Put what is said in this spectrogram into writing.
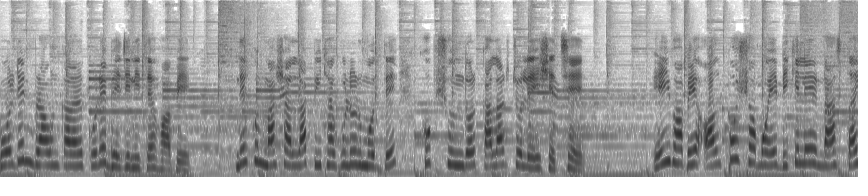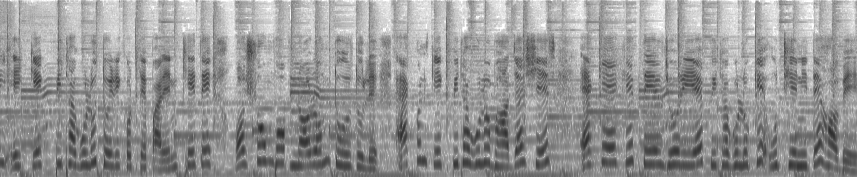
গোল্ডেন ব্রাউন কালার করে ভেজে নিতে হবে। দেখুন মাসাল্লাহ পিঠাগুলোর মধ্যে খুব সুন্দর কালার চলে এসেছে। এইভাবে অল্প সময়ে বিকেলের নাস্তায় এই কেক পিঠাগুলো তৈরি করতে পারেন। খেতে অসম্ভব নরম তুলতুলে। এখন কেক পিঠাগুলো ভাজা শেষ। একে একে তেল ঝরিয়ে পিঠাগুলোকে উঠিয়ে নিতে হবে।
